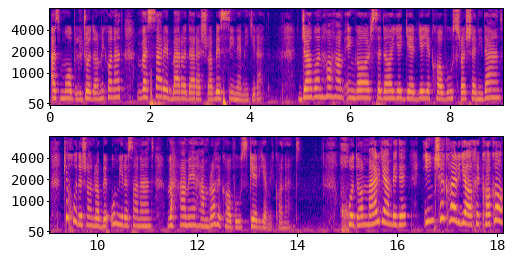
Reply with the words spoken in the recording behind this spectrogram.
از مبل جدا می کند و سر برادرش را به سینه می گیرد. جوانها هم انگار صدای گریه کاووس را شنیدند که خودشان را به او میرسانند و همه همراه کاووس گریه می کنند. خدا مرگم بده این چه کاری آخه کاکا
